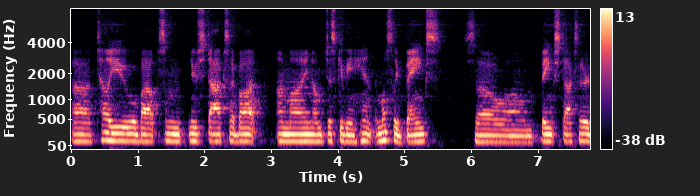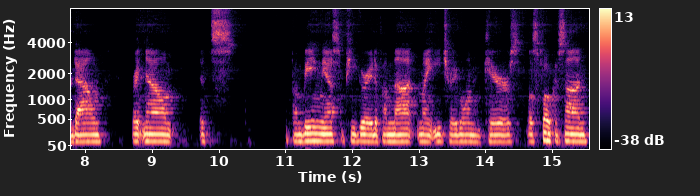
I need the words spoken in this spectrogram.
uh, tell you about some new stocks I bought on mine. I'll just give you a hint. They're mostly banks. So um, bank stocks that are down right now. It's if I'm being the S&P grade. If I'm not, my E-Trade one. Who cares? Let's focus on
